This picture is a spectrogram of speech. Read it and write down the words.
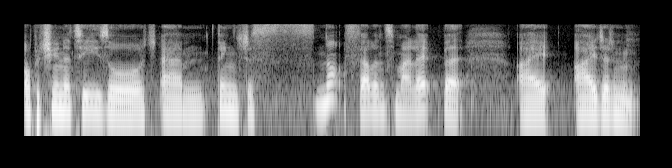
opportunities or um, things just not fell into my lap, but I I didn't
